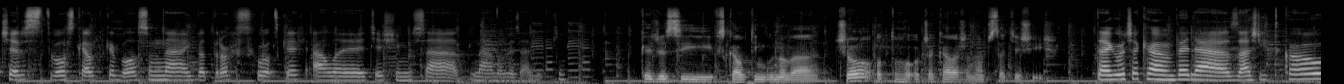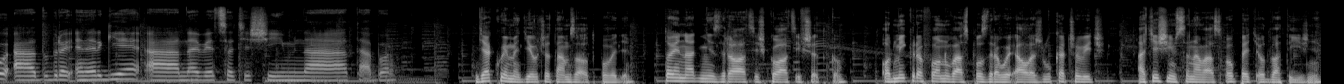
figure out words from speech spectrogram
čerstvo skautka, bola som na iba troch schôdzkach, ale teším sa na nové zážitky. Keďže si v skautingu nová, čo od toho očakávaš a na čo sa tešíš? Tak očakávam veľa zážitkov a dobrej energie a najviac sa teším na tábor. Ďakujeme dievčatám za odpovede. To je na dnes z relácii školáci všetko. Od mikrofónu vás pozdravuje Aleš Lukačovič a teším sa na vás opäť o dva týždne.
